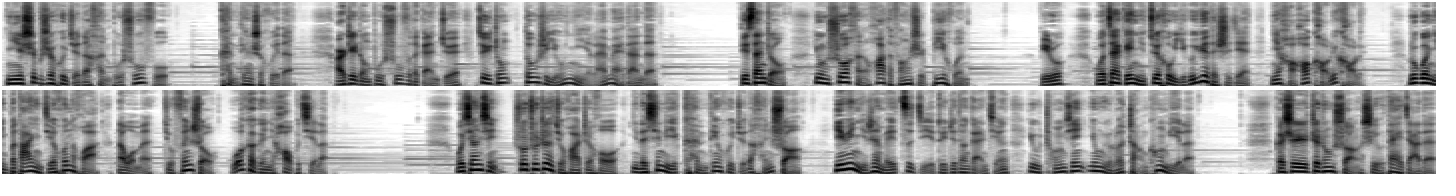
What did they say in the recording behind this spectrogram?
你是不是会觉得很不舒服？肯定是会的。而这种不舒服的感觉，最终都是由你来买单的。第三种，用说狠话的方式逼婚，比如我再给你最后一个月的时间，你好好考虑考虑。如果你不答应结婚的话，那我们就分手。我可跟你耗不起了。我相信说出这句话之后，你的心里肯定会觉得很爽，因为你认为自己对这段感情又重新拥有了掌控力了。可是这种爽是有代价的。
